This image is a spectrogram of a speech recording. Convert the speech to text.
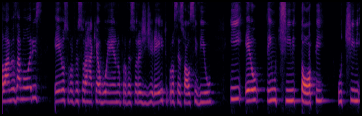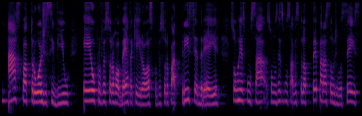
Olá, meus amores. Eu sou a professora Raquel Bueno, professora de Direito Processual Civil, e eu tenho um time top, o time As Patroas de Civil. Eu, professora Roberta Queiroz, professora Patrícia Dreyer, somos, responsa somos responsáveis pela preparação de vocês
